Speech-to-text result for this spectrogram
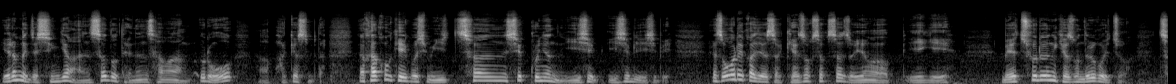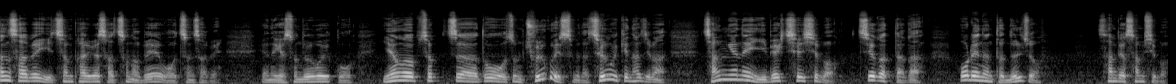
이런 거 이제 신경 안 써도 되는 상황으로 아, 바뀌었습니다. 카카오케이 보시면 2019년 20, 21, 22 그래서 올해까지 해서 계속 적자죠 영업 이익이 매출은 계속 늘고 있죠. 1,400, 2,800, 4,500, 5,400 얘는 계속 늘고 있고 영업 적자도 좀 줄고 있습니다. 줄고 있긴 하지만 작년에 270억 찍었다가 올해는 더 늘죠. 330억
